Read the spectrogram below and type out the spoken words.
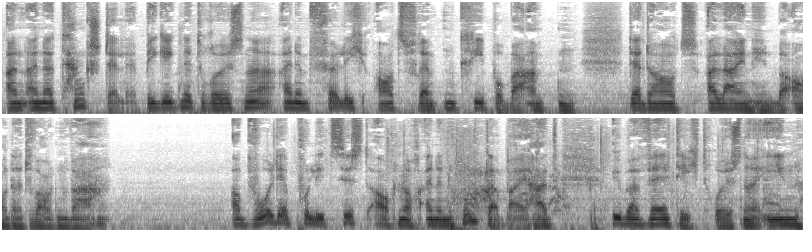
An einer Tankstelle begegnet Rösner einem völlig ortsfremden Kripo-Beamten, der dort alleinhin beordert worden war. Obwohl der Polizist auch noch einen Hund dabei hat, überwältigt Rösner ihn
